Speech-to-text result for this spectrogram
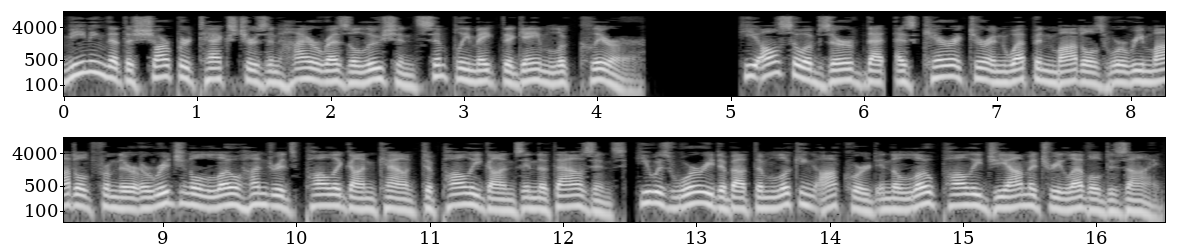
Meaning that the sharper textures and higher resolution simply make the game look clearer. He also observed that, as character and weapon models were remodeled from their original low hundreds polygon count to polygons in the thousands, he was worried about them looking awkward in the low poly geometry level design.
